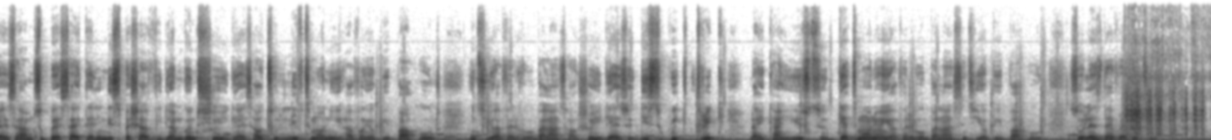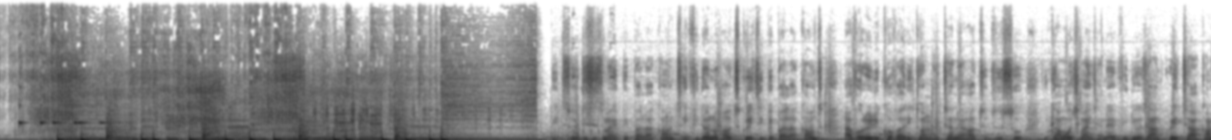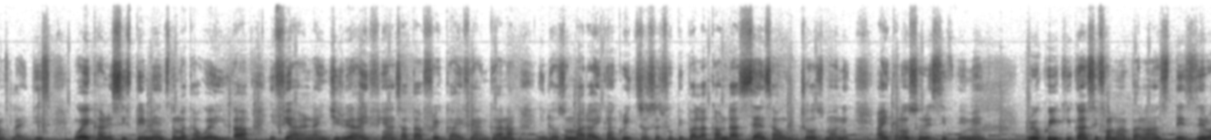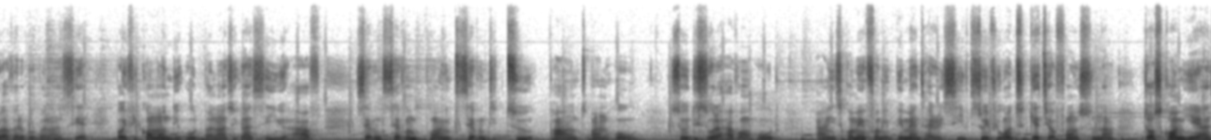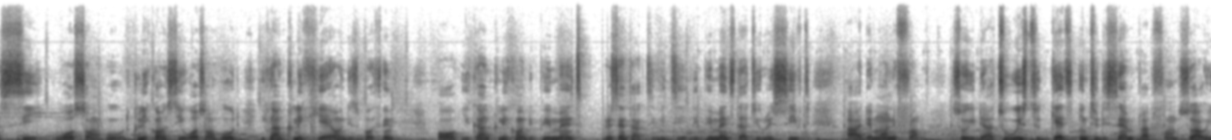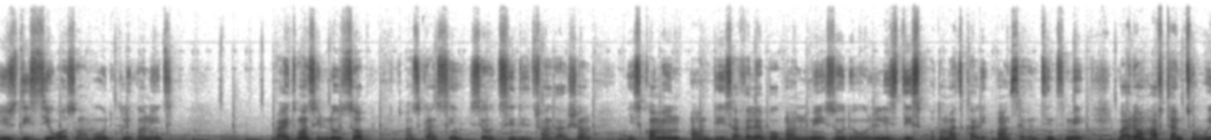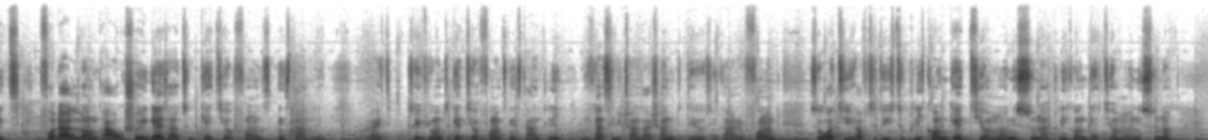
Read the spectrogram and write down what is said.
guys i'm super excited. In this special video i'm going to show you guys how to lift money you have on your PayPal into your available balance. I'll show you guys this quick trick that you can use to get money on your available balance into your PayPal so let's dive right into it my paypal account. If you don't know how to create a paypal account i've already covered it on my channel how to do so. You can watch my channel videos and create your account like this where you can receive payments no matter where you are. If you are in nigeria if you're in south africa if you're in ghana it doesn't matter. You can create a successful paypal account that sends and withdraws money and you can also receive payment. Real quick you can see from my balance there's zero available balance here. But if you come on the hold balance you can see you have 77.72 pounds on hold. So this is what i have on hold and it's coming from a payment i received. So if you want to get your funds sooner just come here and see what's on hold. Click on see what's on hold. You can click here on this button or you can click on the payment recent activity the payment that you received uh, the money from. So there are two ways to get into the same platform. So i'll use this see what's on hold click on it right? Once it loads up as you can see so see the transaction is coming on this available on may. So they will release this automatically on 17th may but i don't have time to wait for that long. I'll show you guys how to get your funds instantly right? So if you want to get your funds instantly you can see the transaction details you can refund. So what you have to do is to click on get your money sooner. Click on get your money sooner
